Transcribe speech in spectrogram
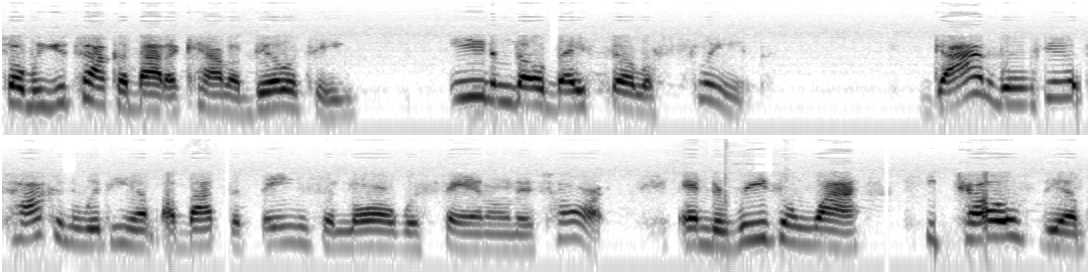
So when you talk about accountability, even though they fell asleep, God was still talking with him about the things the Lord was saying on his heart. And the reason why he chose them,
